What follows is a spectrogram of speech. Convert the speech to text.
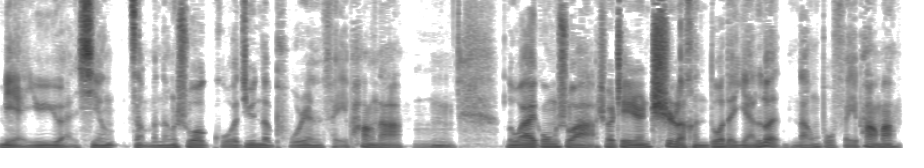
免于远行，怎么能说国君的仆人肥胖呢？嗯，鲁哀公说啊，说这人吃了很多的言论，能不肥胖吗？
